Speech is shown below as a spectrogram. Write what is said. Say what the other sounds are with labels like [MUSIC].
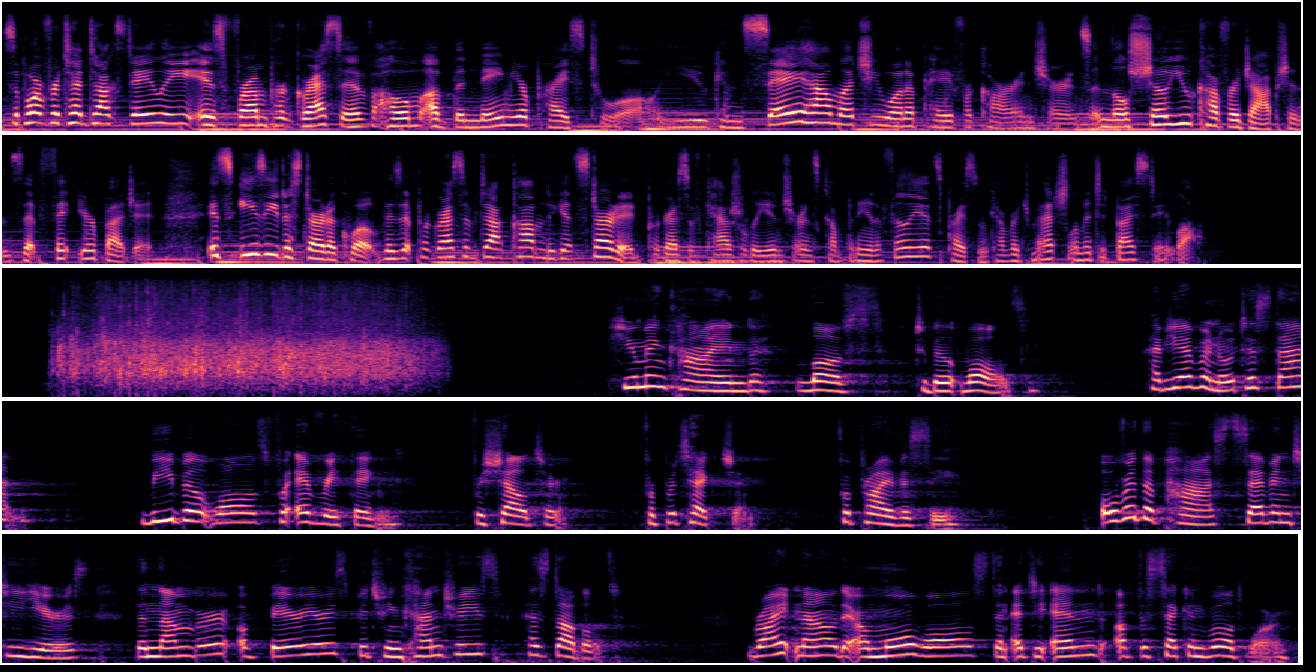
Support for TED Talks Daily is from Progressive, home of the Name Your Price tool. You can say how much you want to pay for car insurance, and they'll show you coverage options that fit your budget. It's easy to start a quote. Visit progressive.com to get started. Progressive Casualty Insurance Company and affiliates, price and coverage match limited by state law. Humankind loves to build walls. Have you ever noticed that? We build walls for everything for shelter, for protection, for privacy. Over the past 70 years, the number of barriers between countries has doubled. Right now, there are more walls than at the end of the Second World War,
